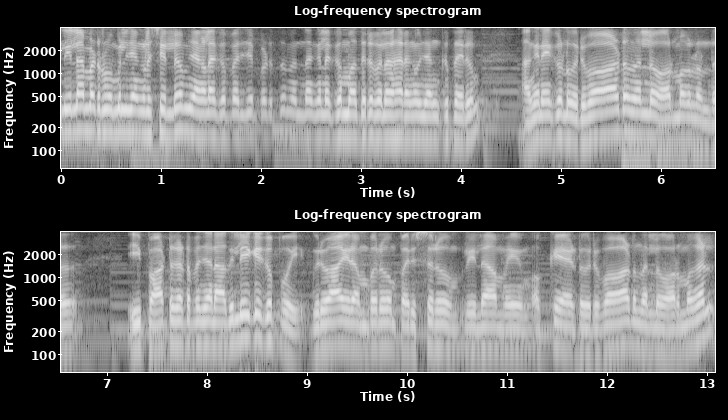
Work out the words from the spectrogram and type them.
ലീലാമയുടെ റൂമിൽ ഞങ്ങൾ ചെല്ലും ഞങ്ങളെയൊക്കെ പരിചയപ്പെടുത്തും എന്തെങ്കിലുമൊക്കെ മധുര പലഹാരങ്ങൾ ഞങ്ങൾക്ക് തരും. അങ്ങനെയൊക്കെയുള്ള ഒരുപാട് നല്ല ഓർമ്മകളുണ്ട്. ഈ പാട്ട് കേട്ടപ്പോൾ ഞാൻ അതിലേക്കൊക്കെ പോയി. ഗുരുവായൂർ അമ്പലവും പരിസരവും ലീലാമയും ഒക്കെ ആയിട്ട് ഒരുപാട് നല്ല ഓർമ്മകൾ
